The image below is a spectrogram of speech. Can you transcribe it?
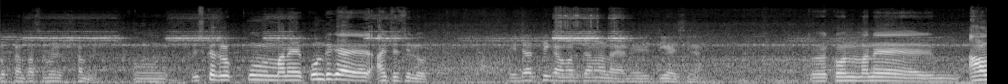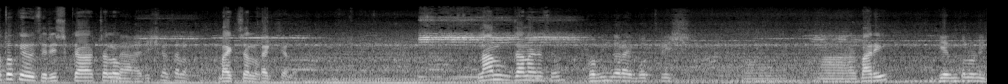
লোকনাথ আশ্রমের সামনে। রিক্সা মানে কোন দিকে আইতেছিল? এটা ঠিক আমার জানা নাই আমি দিয়েছি না। তো এখন মানে আহত কে হয়েছে? রিক্সা চালক? রিক্সা চালক। বাইক চালক। বাইক চালক। নাম জানা গেছে। গোবিন্দ রায় বত্রিশ। আর বাড়ি? গেম কলোনি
